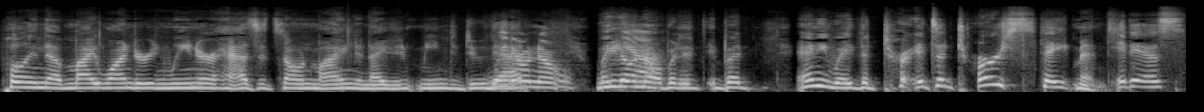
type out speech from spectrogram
pulling the "my wandering wiener has its own mind," and I didn't mean to do that. We don't know, We don't yeah. know, but it, but anyway, the ter- it's a terse statement. It is.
